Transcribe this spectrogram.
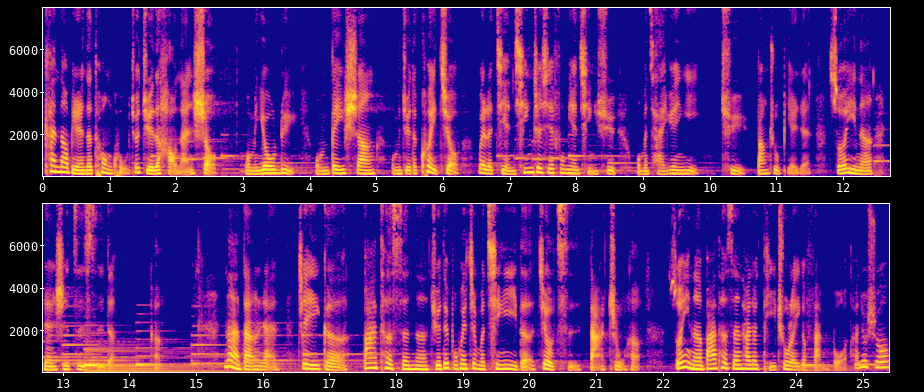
看到别人的痛苦就觉得好难受，我们忧虑，我们悲伤，我们觉得愧疚。为了减轻这些负面情绪，我们才愿意。去帮助别人，所以呢，人是自私的，啊，那当然，这一个巴特森呢，绝对不会这么轻易的就此打住哈。所以呢，巴特森他就提出了一个反驳，他就说，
